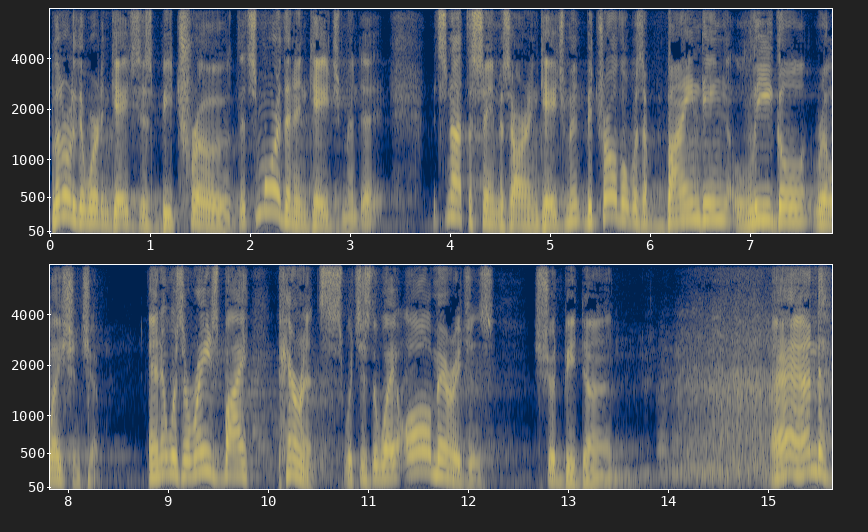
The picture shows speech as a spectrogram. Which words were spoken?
Literally, the word engaged is betrothed. It's more than engagement. Uh, it's not the same as our engagement. Betrothal was a binding legal relationship. And it was arranged by parents, which is the way all marriages should be done. and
